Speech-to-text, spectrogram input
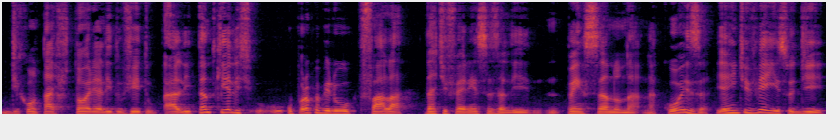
de contar a história ali do jeito ali, tanto que eles, o, o próprio Biru fala das diferenças ali, pensando na, na coisa, e a gente vê isso de,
